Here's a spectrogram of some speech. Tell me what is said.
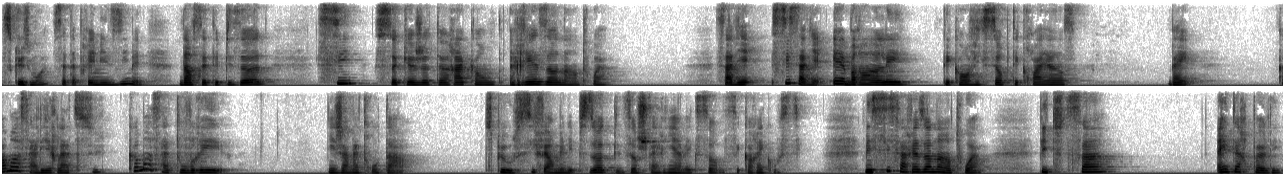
excuse-moi, cet après-midi, mais dans cet épisode, si ce que je te raconte résonne en toi, si ça vient ébranler tes convictions et tes croyances, ben, commence à lire là-dessus. Commence à t'ouvrir. Il n'est jamais trop tard. Tu peux aussi fermer l'épisode puis dire je fais rien avec ça. C'est correct aussi. Mais si ça résonne en toi, puis tu te sens interpellé,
